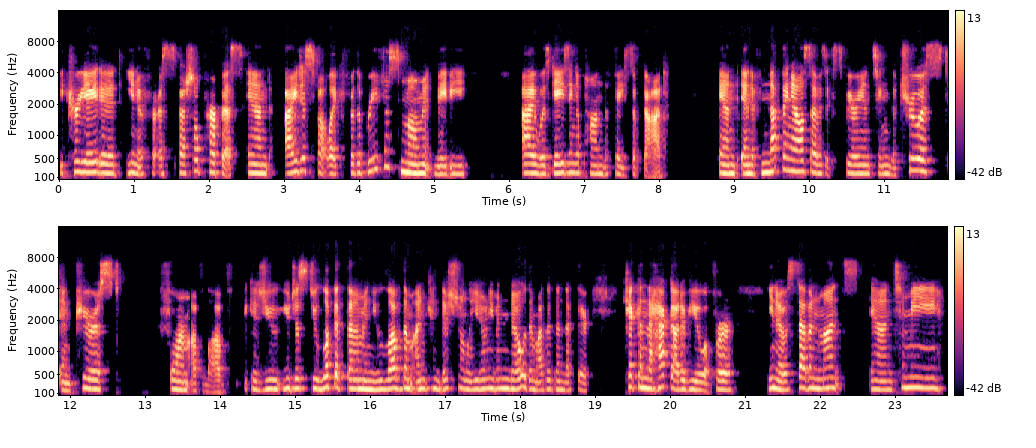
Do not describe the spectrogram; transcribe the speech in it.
He created, you know, for a special purpose. And I just felt like for the briefest moment, maybe I was gazing upon the face of God and, and if nothing else, I was experiencing the truest and purest form of love because you you just you look at them and you love them unconditionally. You don't even know them other than that they're kicking the heck out of you for you know seven months. And to me,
